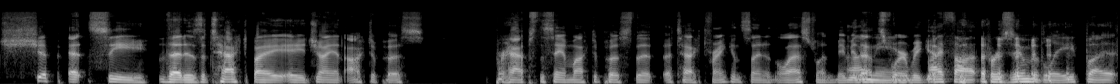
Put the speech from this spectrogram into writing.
ship at sea that is attacked by a giant octopus perhaps the same octopus that attacked Frankenstein in the last one. Maybe that's I mean, where we get. I thought presumably, but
